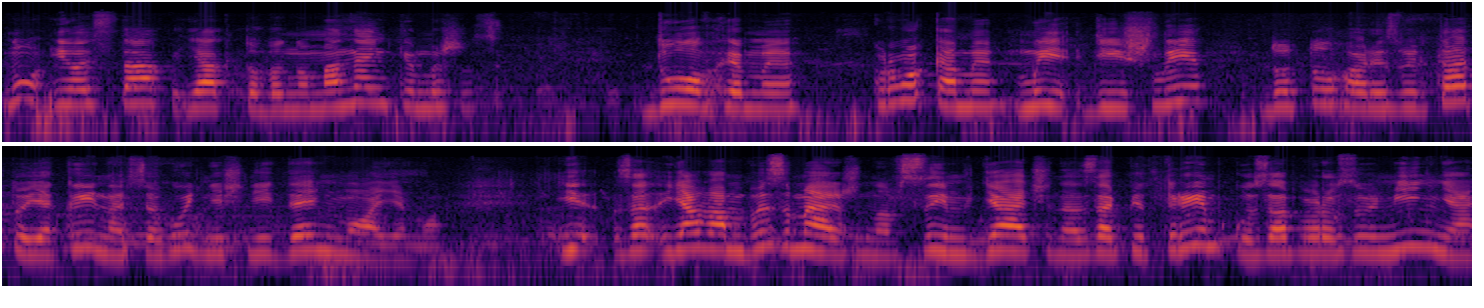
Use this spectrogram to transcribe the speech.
Ну і ось так, як то воно маленькими довгими кроками ми дійшли до того результату, який на сьогоднішній день маємо. І за я вам безмежно всім вдячна за підтримку, за порозуміння,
